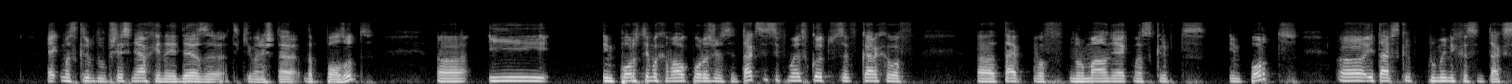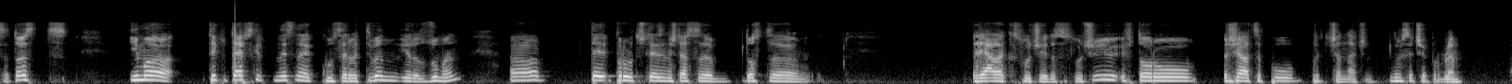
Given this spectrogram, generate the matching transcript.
ECMAScript въобще си нямаха и на идея за такива неща да ползват. А, и импортите имаха малко по-различен синтаксис и в момента, в който се вкараха в, а, type, в нормалния ECMAScript импорт а, и TypeScript промениха синтаксиса. Тоест, има, тъй като TypeScript наистина е консервативен и разумен, а, те, първото, че тези неща са доста рядък случай да се случи и второ, решават се по практичен начин. Не мисля, че е проблем.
